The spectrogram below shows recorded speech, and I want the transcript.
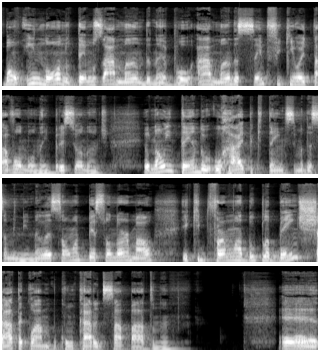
Bom, em nono temos a Amanda, né? Pô, a Amanda sempre fica em oitavo ou nono, é impressionante. Eu não entendo o hype que tem em cima dessa menina. Ela é só uma pessoa normal e que forma uma dupla bem chata com, a, com cara de sapato, né? É,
